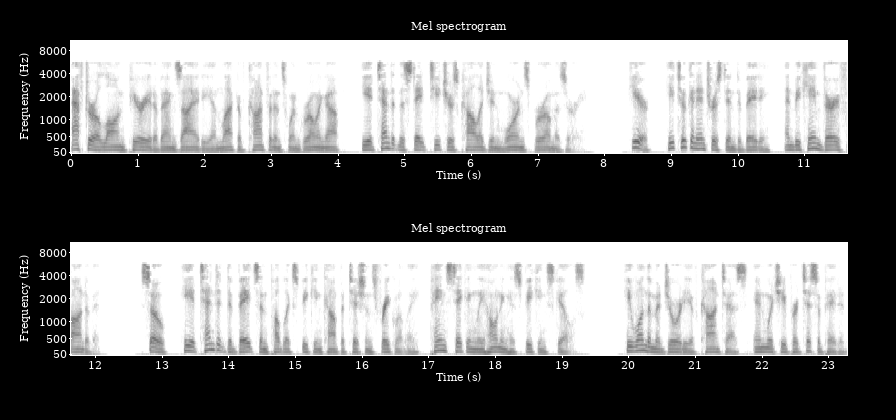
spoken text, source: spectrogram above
After a long period of anxiety and lack of confidence when growing up, he attended the State Teachers College in Warrensburg, Missouri. Here, he took an interest in debating, and became very fond of it. So, he attended debates and public speaking competitions frequently, painstakingly honing his speaking skills. He won the majority of contests in which he participated,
